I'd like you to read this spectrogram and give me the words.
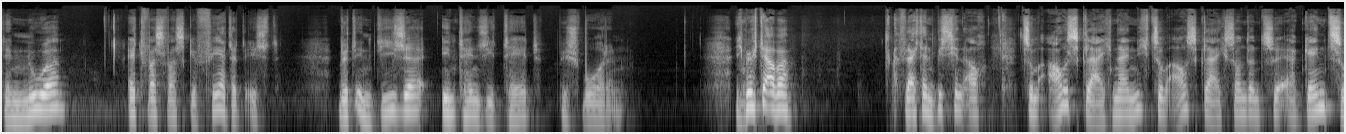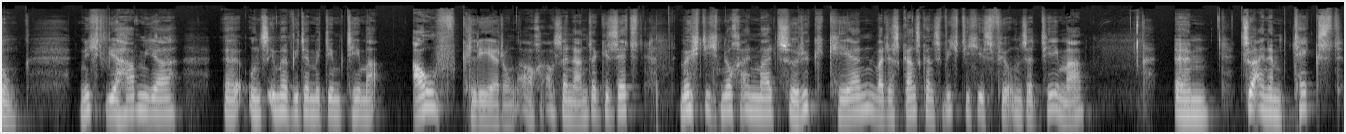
Denn nur etwas, was gefährdet ist, wird in dieser Intensität beschworen. Ich möchte aber vielleicht ein bisschen auch zum Ausgleich, nein, nicht zum Ausgleich, sondern zur Ergänzung. Nicht, wir haben ja äh, uns immer wieder mit dem Thema Aufklärung auch auseinandergesetzt, möchte ich noch einmal zurückkehren, weil das ganz, ganz wichtig ist für unser Thema, ähm, zu einem Text,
